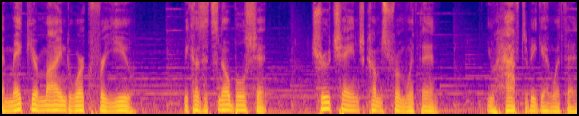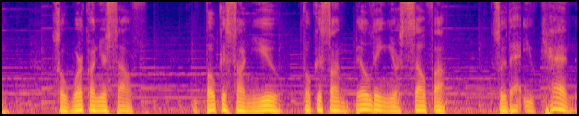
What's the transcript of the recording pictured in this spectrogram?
and make your mind work for you because it's no bullshit. True change comes from within. You have to begin within. So work on yourself. Focus on you Focus on building yourself up so that you can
